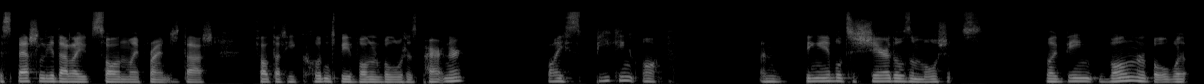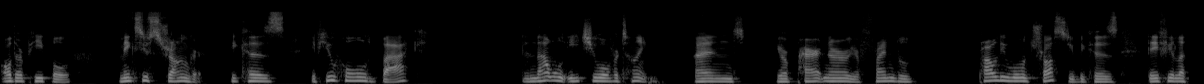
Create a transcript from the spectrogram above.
especially that I saw in my friend, that felt that he couldn't be vulnerable with his partner by speaking up and being able to share those emotions by being vulnerable with other people makes you stronger. Because if you hold back then that will eat you over time. And your partner or your friend will probably won't trust you because they feel that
